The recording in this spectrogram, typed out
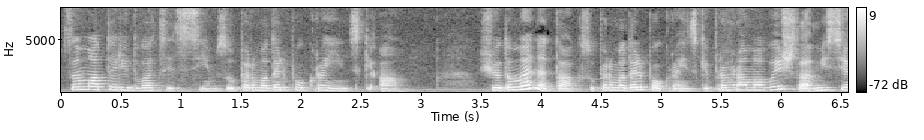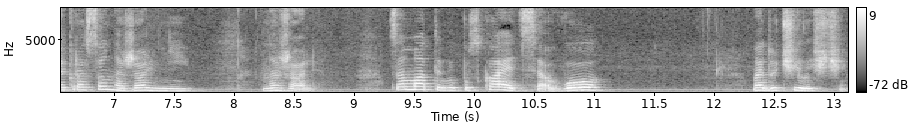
Це матері 27. Супермодель по-українськи. А. Щодо мене, так, супермодель по-українськи. Програма вийшла. Місія краса, на жаль, ні. На жаль. Ця мати випускається в медучилищі.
